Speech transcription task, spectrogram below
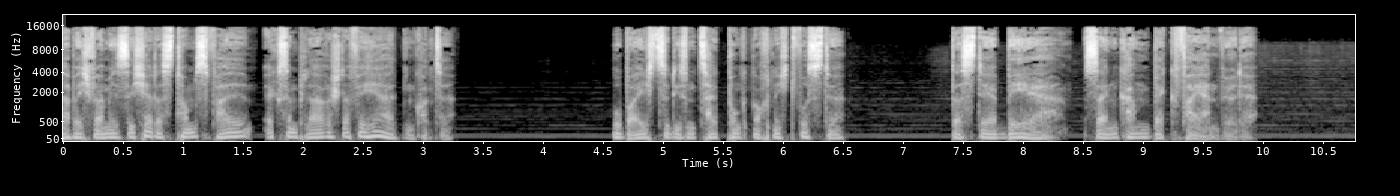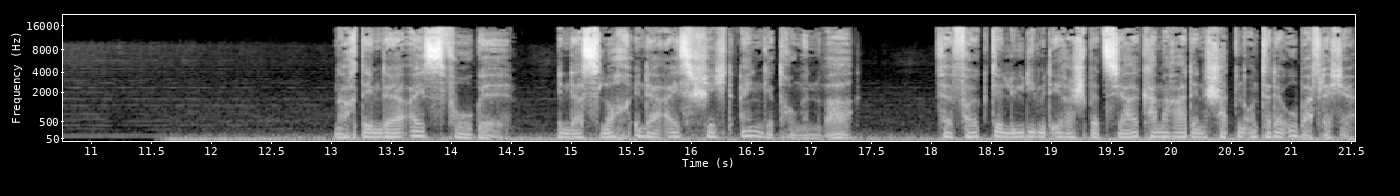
aber ich war mir sicher, dass Toms Fall exemplarisch dafür herhalten konnte. Wobei ich zu diesem Zeitpunkt noch nicht wusste, dass der Bär sein Comeback feiern würde. Nachdem der Eisvogel in das Loch in der Eisschicht eingedrungen war, verfolgte Lüdi mit ihrer Spezialkamera den Schatten unter der Oberfläche.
